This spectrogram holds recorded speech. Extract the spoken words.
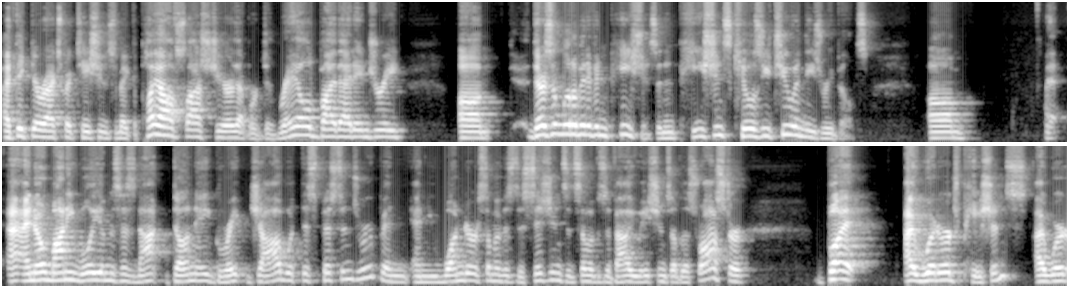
I think there were expectations to make the playoffs last year that were derailed by that injury. Um, there's a little bit of impatience, and impatience kills you too in these rebuilds. Um, I know Monty Williams has not done a great job with this Pistons group, and and you wonder some of his decisions and some of his evaluations of this roster. But I would urge patience. I would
